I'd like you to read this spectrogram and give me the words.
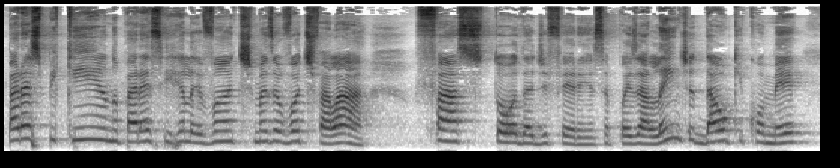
Parece pequeno, parece irrelevante, mas eu vou te falar, faz toda a diferença, pois além de dar o que comer,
